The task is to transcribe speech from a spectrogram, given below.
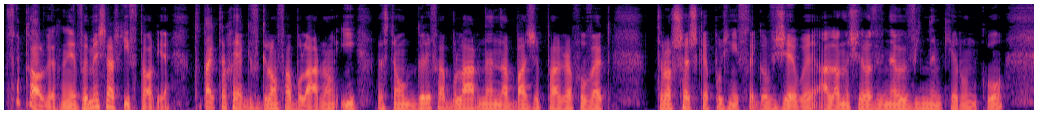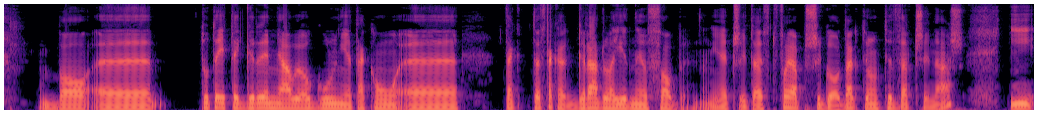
cokolwiek, no nie? Wymyślasz historię. To tak trochę jak z grą fabularną i zresztą gry fabularne na bazie paragrafówek troszeczkę później z tego wzięły, ale one się rozwinęły w innym kierunku, bo e, tutaj te gry miały ogólnie taką. E, tak, to jest taka gra dla jednej osoby, no nie? Czyli to jest twoja przygoda, którą ty zaczynasz i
